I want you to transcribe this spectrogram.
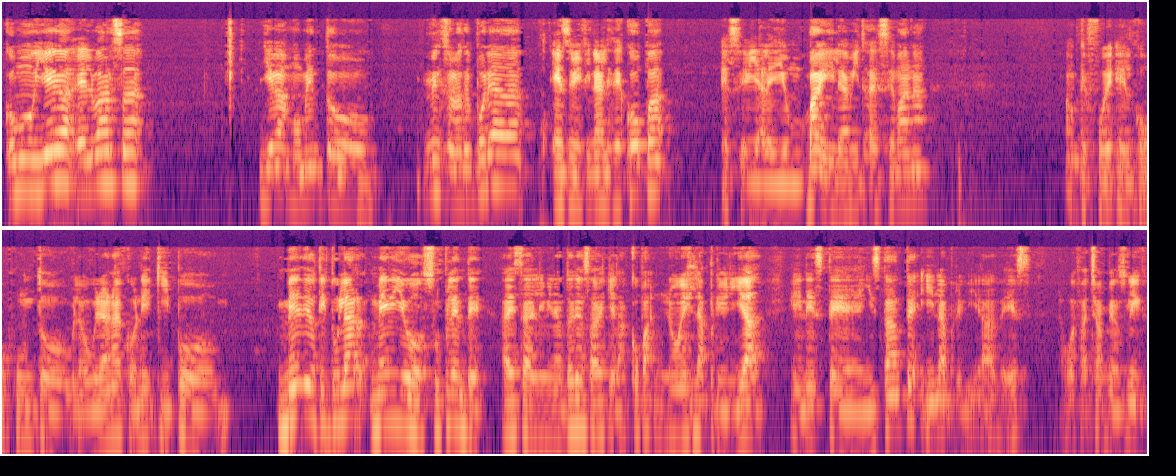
Como llega el Barça, llega un momento mixto de la temporada, en semifinales de Copa, el Sevilla le dio un baile a mitad de semana, aunque fue el conjunto blaugrana con equipo medio titular, medio suplente a esta eliminatoria. Sabes que la Copa no es la prioridad en este instante y la prioridad es la UEFA Champions League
